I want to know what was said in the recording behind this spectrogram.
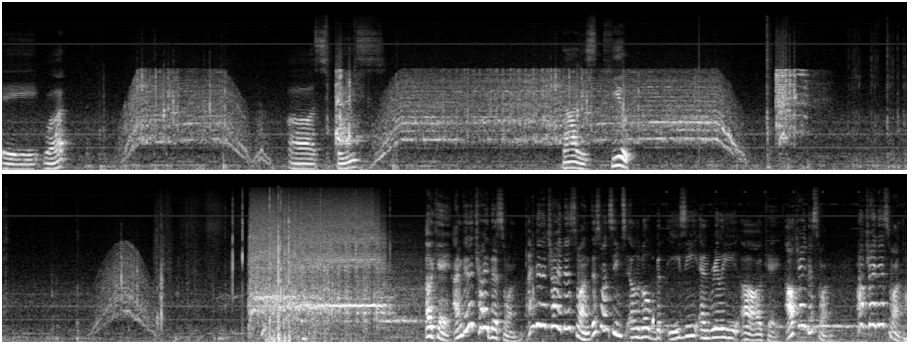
A what? Uh, space. That is cute. Okay, I'm gonna try this one. I'm gonna try this one. This one seems a little bit easy and really, uh, okay. I'll try this one. I'll try this one.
